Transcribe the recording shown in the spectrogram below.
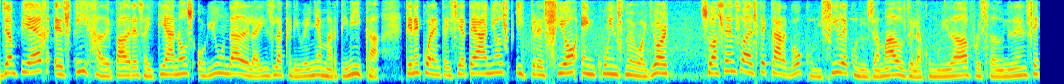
Jean-Pierre es hija de padres haitianos, oriunda de la isla caribeña Martinica. Tiene 47 años y creció en Queens, Nueva York. Su ascenso a este cargo coincide con los llamados de la comunidad afroestadounidense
